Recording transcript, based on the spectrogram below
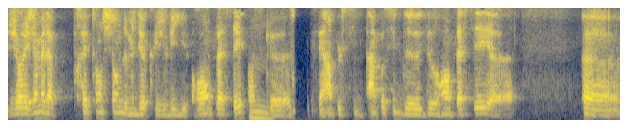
j'aurais jamais la prétention de me dire que je vais remplacer parce hmm. que c'est impossible, impossible de, de remplacer euh, euh,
